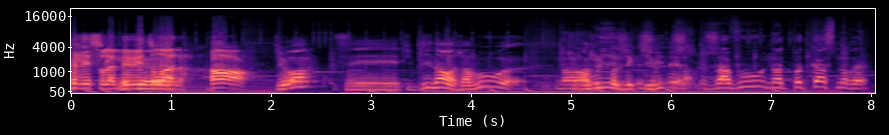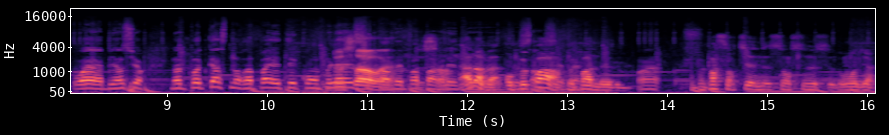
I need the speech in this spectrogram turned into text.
On est sur la même euh, étoile. Oh Tu vois c'est... Tu te dis, non, j'avoue, euh, Non, oui, là. J'avoue, notre podcast n'aurait. Ouais, bien sûr. Notre podcast n'aurait pas été complet si on ouais, n'avait pas ça. parlé de ah non, bah, on peut ça, pas, on peut pas, ne- Ouais. on peut pas sortir sans se, se- comment dire,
